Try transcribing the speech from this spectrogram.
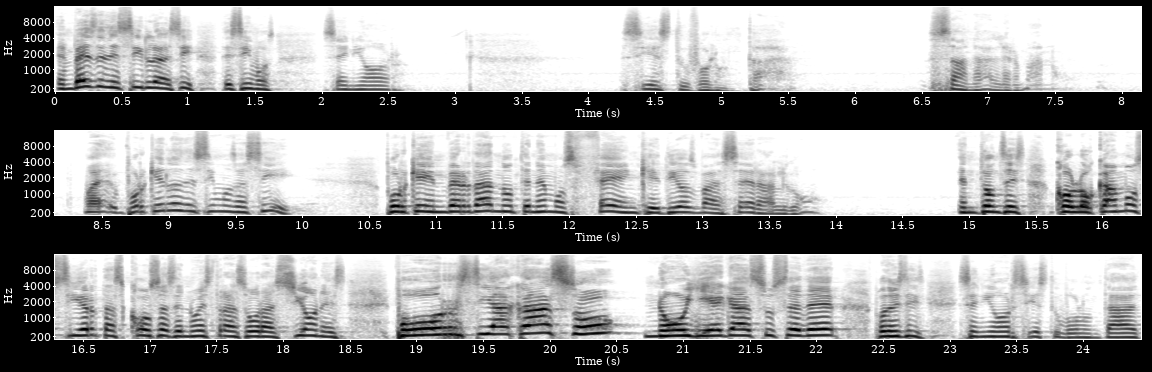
En vez de decirlo así, decimos, Señor, si es tu voluntad, sana al hermano. ¿Por qué lo decimos así? Porque en verdad no tenemos fe en que Dios va a hacer algo. Entonces colocamos ciertas cosas en nuestras oraciones por si acaso no llega a suceder. Podemos decir, Señor, si es tu voluntad,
